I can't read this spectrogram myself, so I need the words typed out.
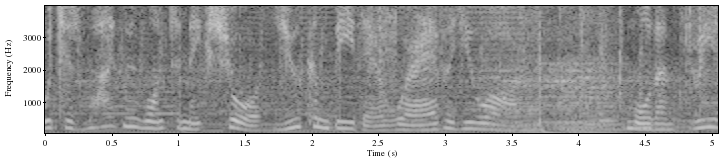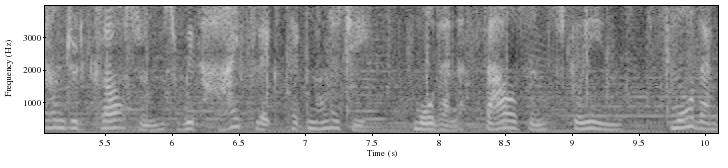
which is why we want to make sure you can be there wherever you are. More than 300 classrooms with HyFlex technology, more than a thousand screens, more than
